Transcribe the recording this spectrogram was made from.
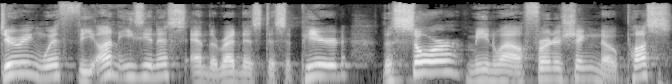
during which the uneasiness and the redness disappeared, the sore, meanwhile furnishing no pus,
